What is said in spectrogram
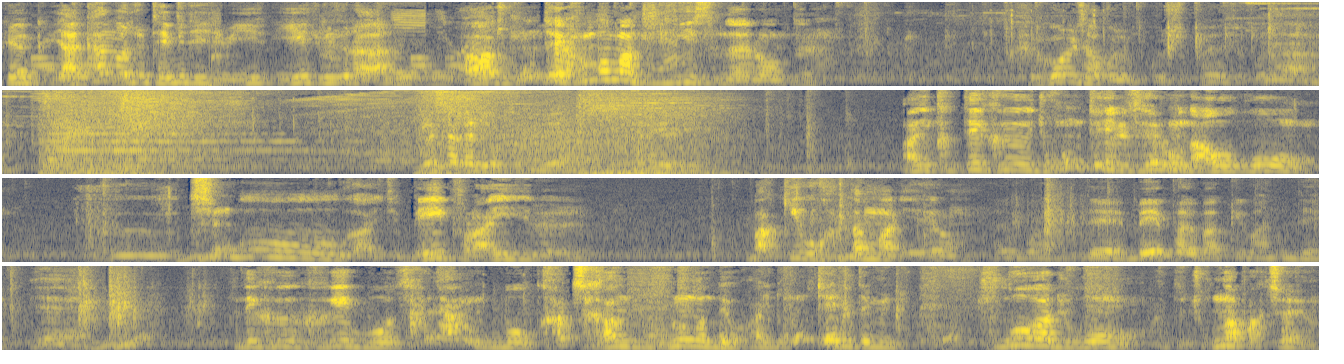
그냥 그 약한 거 좀 데미지 좀 이- 이해해 주시라 아, 저 혼테일 한 번만 죽이겠습니다, 여러분들. 그걸 잡고 싶어요 저구나 몇 살까지 없었는데요? 콘테일이 아니 그때 그 혼테일 새로 나오고 그 친구가 이제 메이플 아이디를 맡기고 갔단 말이에요. 아이고, 네 메이팔 맡기고 왔는데 예. 근데 그 그게 뭐 사냥 뭐 같이 가는 그런 건데 아니 혼테일 때문에 죽어가지고 하여튼 존나 빡쳐요.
